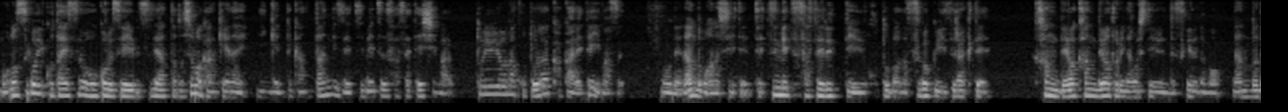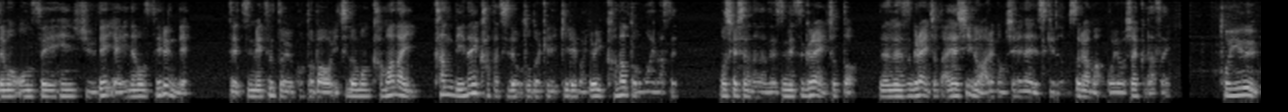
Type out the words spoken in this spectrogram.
ものすごい個体数を誇る生物であったとしても関係ない。人間って簡単に絶滅させてしまう。というようなことが書かれています。もうね、何度も話していて、絶滅させるっていう言葉がすごく言いづらくて、噛んでは噛んでは取り直しているんですけれども、何度でも音声編集でやり直せるんで、絶滅という言葉を一度も噛まない、噛んでいない形でお届けできれば良いかなと思います。もしかしたらなんか絶滅ぐらいにちょっと、絶滅ぐらいにちょっと怪しいのはあるかもしれないですけれども、それはまあご容赦ください。という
